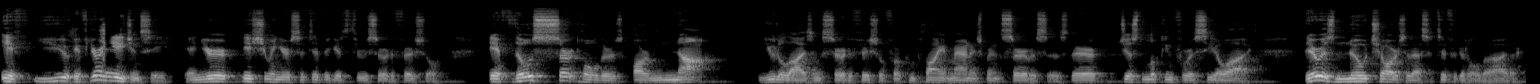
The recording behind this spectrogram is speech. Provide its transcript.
if you if you're an agency and you're issuing your certificates through Certificial, if those cert holders are not utilizing Certificial for compliant management services, they're just looking for a COI. There is no charge to that certificate holder either.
